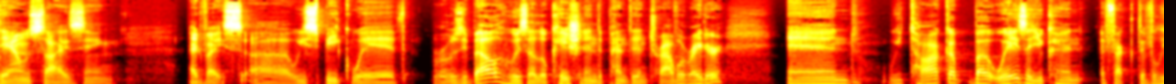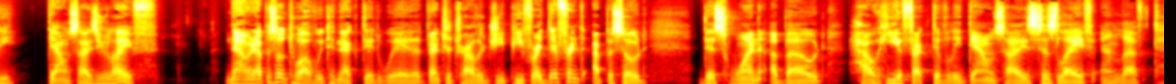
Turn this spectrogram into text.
downsizing advice. Uh, we speak with Rosie Bell, who is a location independent travel writer and we talk about ways that you can effectively downsize your life. Now, in episode 12, we connected with Adventure Traveler GP for a different episode. This one about how he effectively downsized his life and left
